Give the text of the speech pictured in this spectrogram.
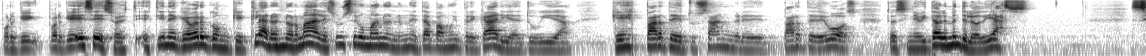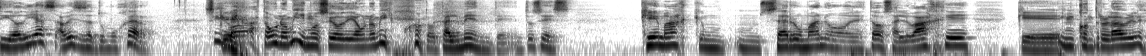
Porque, porque es eso. es- es- tiene que ver con que, claro, es normal. Es un ser humano en una etapa muy precaria de tu vida. Que es parte de tu sangre, de- parte de vos. Entonces, inevitablemente lo odias. Si odias a veces a tu mujer, Sí, ¿Qué? hasta uno mismo se odia a uno mismo. Totalmente. Entonces, ¿qué más que un, un ser humano en estado salvaje que, Incontrolable.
